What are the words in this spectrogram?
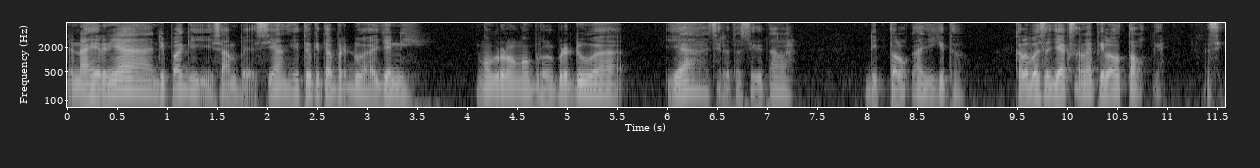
dan akhirnya di pagi sampai siang itu kita berdua aja nih ngobrol-ngobrol berdua. Ya cerita-cerita lah. Deep talk aja gitu. Kalau bahasa jakselnya pillow talk ya asik.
